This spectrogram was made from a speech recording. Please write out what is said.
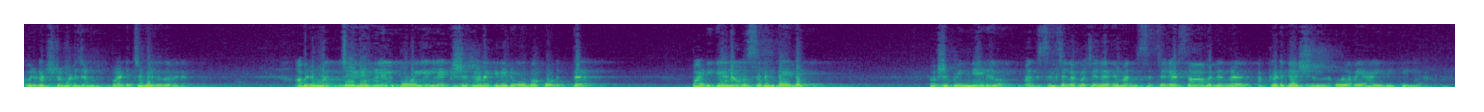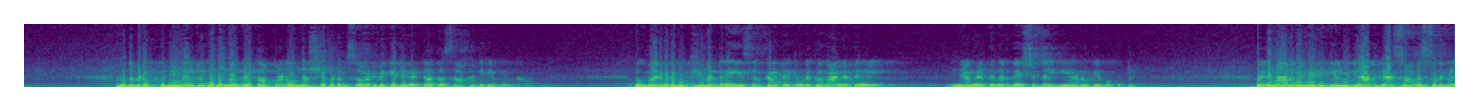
അവർ കഷ്ടപ്പെട്ട് പഠിച്ചു വരുന്നവരാണ് അവർ മറ്റിടങ്ങളിൽ പോയി ലക്ഷക്കണക്കിന് രൂപ കൊടുത്ത് പഠിക്കാൻ അവസരം തേടും. പക്ഷെ പിന്നീട് മനസ്സിൽ ചില ചിലർ മനസ്സ് ചില സ്ഥാപനങ്ങൾ അക്രഡിറ്റേഷൻ ഉള്ളവയായിരിക്കില്ല. അപ്പോൾ നമ്മുടെ കുഞ്ഞുങ്ങൾക്ക് കുടുംബങ്ങൾക്ക് ആ പണവും നഷ്ടപ്പെടും സർട്ടിഫിക്കറ്റ് കിട്ടാത്ത സാഹചര്യം ഉണ്ടാവും. ബഹുമാനപ്പെട്ട മുഖ്യമന്ത്രി സർക്കാരിന്റെ തുടക്കകാലത്തിൽ ഞങ്ങൾക്ക് നിർദ്ദേശം നൽകി ആരോഗ്യ വകുപ്പ് പരമാവധി മെഡിക്കൽ വിദ്യാഭ്യാസ അവസരങ്ങൾ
